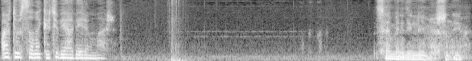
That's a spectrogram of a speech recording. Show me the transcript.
Arthur sana kötü bir haberim var. Sen beni dinlemiyorsun değil mi?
